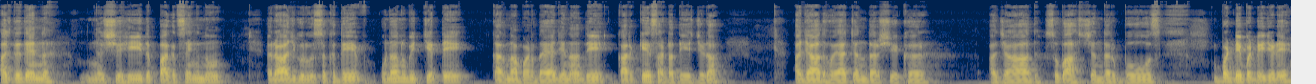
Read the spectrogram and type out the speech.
ਅੱਜ ਦੇ ਦਿਨ ਸ਼ਹੀਦ ਭਗਤ ਸਿੰਘ ਨੂੰ ਰਾਜਗੁਰੂ ਸੁਖਦੇਵ, ਉਹਨਾਂ ਨੂੰ ਵੀ ਚੇਤੇ ਕਰਨਾ ਬਣਦਾ ਹੈ ਜਿਨ੍ਹਾਂ ਦੇ ਕਰਕੇ ਸਾਡਾ ਦੇਸ਼ ਜਿਹੜਾ ਆਜ਼ਾਦ ਹੋਇਆ। ਚੰਦਰ ਸ਼ੇਖਰ, ਆਜ਼ਾਦ, ਸੁਭਾਸ਼ ਚੰਦਰ ਬੋਸ, ਵੱਡੇ ਵੱਡੇ ਜਿਹੜੇ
